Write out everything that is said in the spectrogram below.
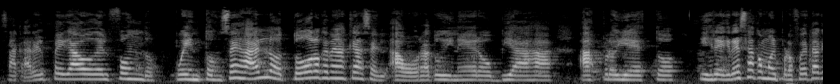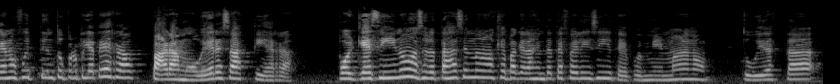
sacar el pegado del fondo, pues entonces hazlo, todo lo que tengas que hacer, ahorra tu dinero, viaja, haz proyectos y regresa como el profeta que no fuiste en tu propia tierra para mover esas tierras. Porque si no, si lo estás haciendo no es que para que la gente te felicite, pues mi hermano, tu vida está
